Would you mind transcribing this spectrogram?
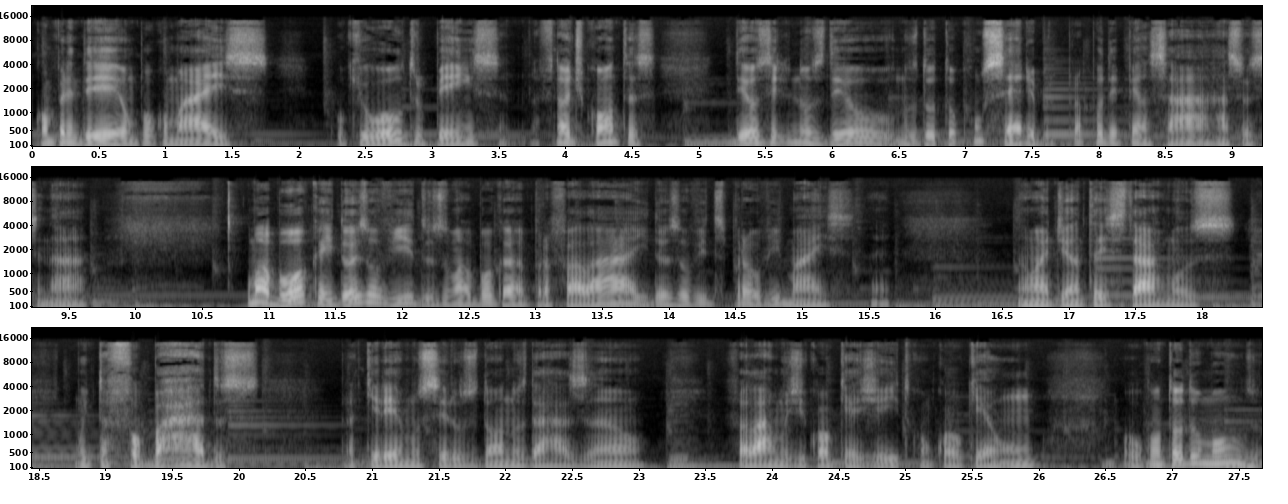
compreender um pouco mais o que o outro pensa. Afinal de contas, Deus ele nos deu, nos dotou com um cérebro para poder pensar, raciocinar. Uma boca e dois ouvidos, uma boca para falar e dois ouvidos para ouvir mais. Né? Não adianta estarmos muito afobados para querermos ser os donos da razão, falarmos de qualquer jeito, com qualquer um ou com todo mundo.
